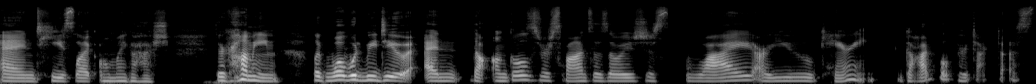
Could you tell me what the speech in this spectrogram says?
And he's like, oh my gosh, they're coming. Like, what would we do? And the uncle's response is always just, why are you caring? God will protect us.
